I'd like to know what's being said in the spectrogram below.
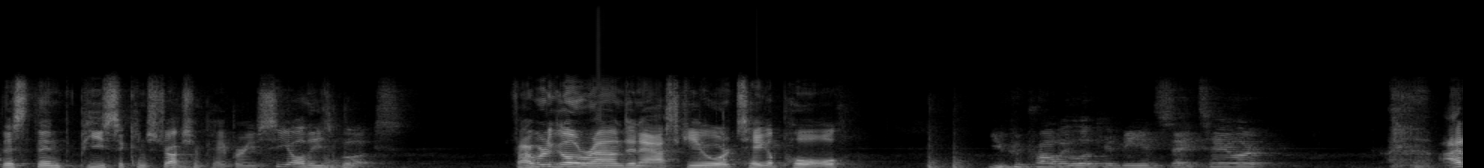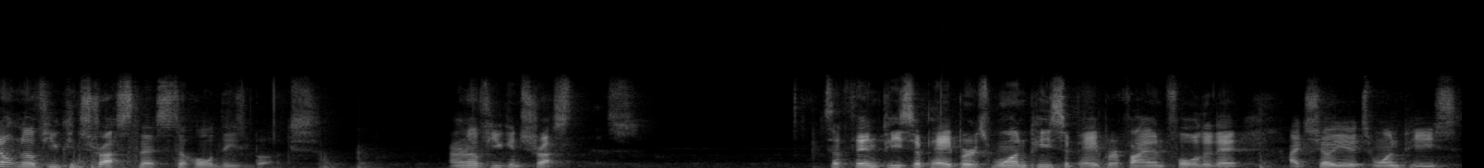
This thin piece of construction paper, you see all these books. If I were to go around and ask you or take a poll, you could probably look at me and say, Taylor, I don't know if you can trust this to hold these books. I don't know if you can trust. It's a thin piece of paper. It's one piece of paper. If I unfolded it, I'd show you it's one piece.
